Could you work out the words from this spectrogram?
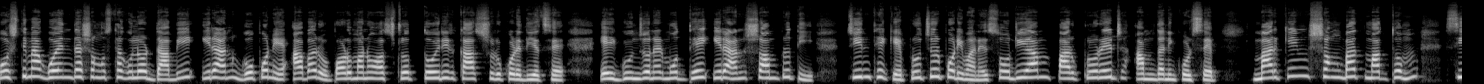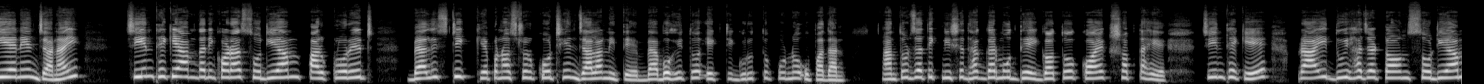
পশ্চিমা গোয়েন্দা সংস্থাগুলোর দাবি, ইরান গোপনে আবারও পরমাণু অস্ত্র তৈরির কাজ শুরু করে দিয়েছে। এই গুঞ্জনের মধ্যে ইরান সম্প্রতি চীন থেকে প্রচুর পরিমাণে সোডিয়াম পারক্লোরেট আমদানি করছে। মার্কিন সংবাদ মাধ্যম সিএনএন জানায় চীন থেকে আমদানি করা সোডিয়াম পারক্লোরেট ব্যালিস্টিক ক্ষেপণাস্ত্রর কঠিন জ্বালানিতে ব্যবহৃত একটি গুরুত্বপূর্ণ উপাদান। আন্তর্জাতিক নিষেধাজ্ঞার মধ্যেই গত কয়েক সপ্তাহে চীন থেকে প্রায় দুই হাজার টন সোডিয়াম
